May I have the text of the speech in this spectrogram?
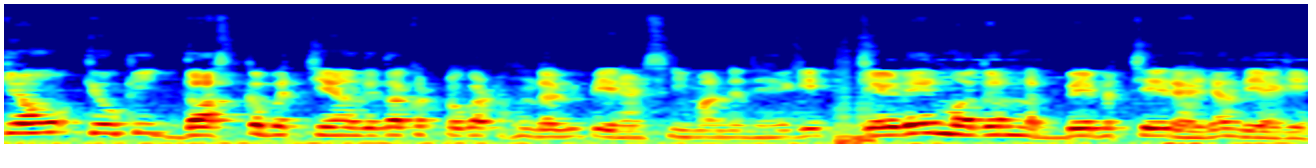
ਕਿਉਂ? ਕਿਉਂਕਿ 10 ਕ ਬੱਚਿਆਂ ਦੇ ਤਾਂ ਘੱਟੋ ਘੱਟ ਹੁੰਦਾ ਵੀ ਪੇਰੈਂਟਸ ਨਹੀਂ ਮੰਨਦੇ ਹੈਗੇ। ਜਿਹੜੇ ਮਗਰ 90 ਬੱਚੇ ਰਹਿ ਜਾਂਦੇ ਹੈਗੇ,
